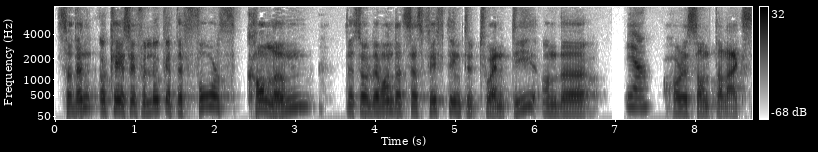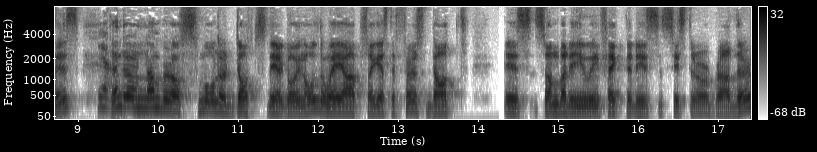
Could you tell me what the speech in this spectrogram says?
So then okay so if we look at the fourth column the, so the one that says 15 to 20 on the yeah. Horizontal axis. Yeah. then there are a number of smaller dots. There going all the way up. So i guess the first dot is somebody who infected his sister or brother.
